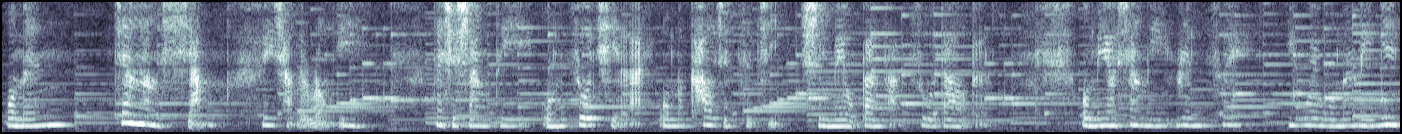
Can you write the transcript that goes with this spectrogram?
我们这样想非常的容易，但是上帝，我们做起来，我们靠着自己是没有办法做到的。我们要向你认罪，因为我们里面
